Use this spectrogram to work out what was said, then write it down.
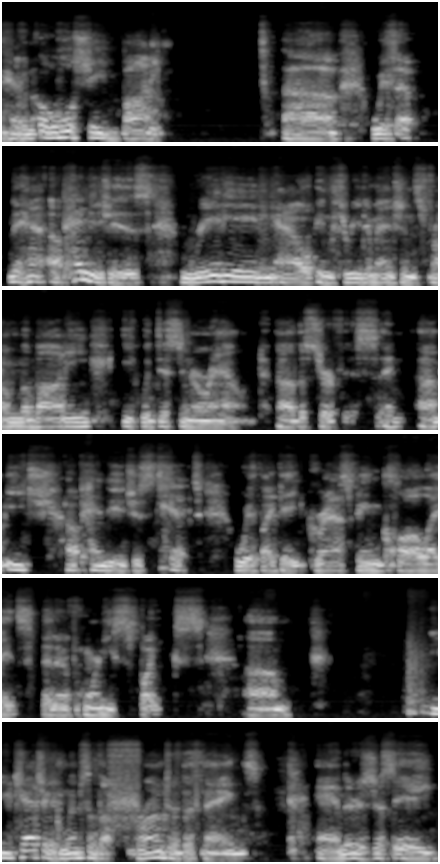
have an oval shaped body um, with a, they have appendages radiating out in three dimensions from the body, equidistant around uh, the surface. And um, each appendage is tipped with like a grasping claw like set of horny spikes. Um, you catch a glimpse of the front of the things, and there's just a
